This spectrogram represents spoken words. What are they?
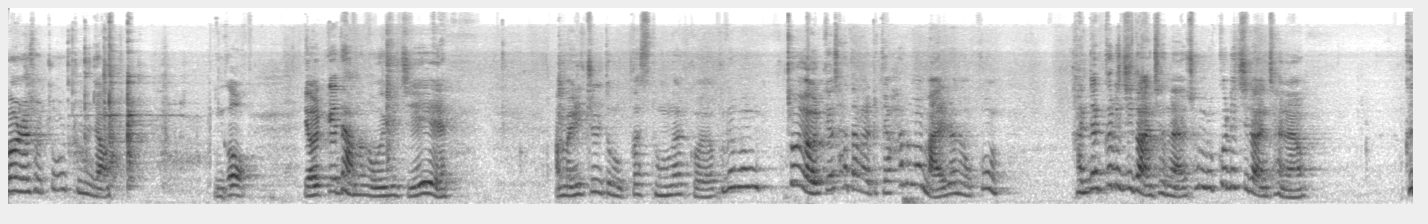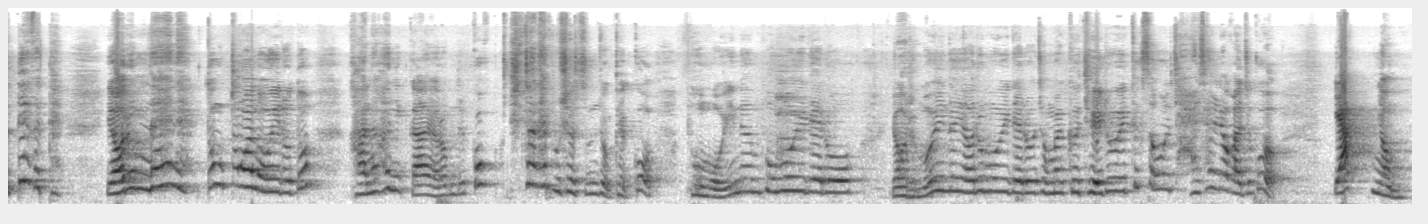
입안에서 쫄습니다. 이거 10개 담은 오이지. 아마 일주일도 못 가서 동날 거예요. 그러면 또 10개 사다가 이렇게 하루만 말려놓고 간장 끓이지도 않잖아요. 소물 끓이지도 않잖아요. 그때그때 여름 내내 뚱뚱한 오이로도 가능하니까 여러분들 꼭 실천해 보셨으면 좋겠고 봄 오이는 봄 오이대로 여름 오이는 여름 오이대로 정말 그 재료의 특성을 잘 살려가지고 양념,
